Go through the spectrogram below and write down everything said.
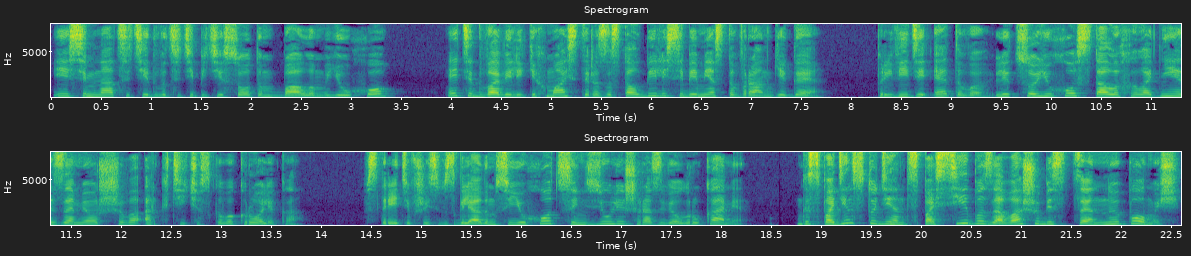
и 17,25 баллам Юхо, эти два великих мастера застолбили себе место в ранге Г. При виде этого лицо Юхо стало холоднее замерзшего арктического кролика. Встретившись взглядом с Юхо, Цинзю лишь развел руками. «Господин студент, спасибо за вашу бесценную помощь.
